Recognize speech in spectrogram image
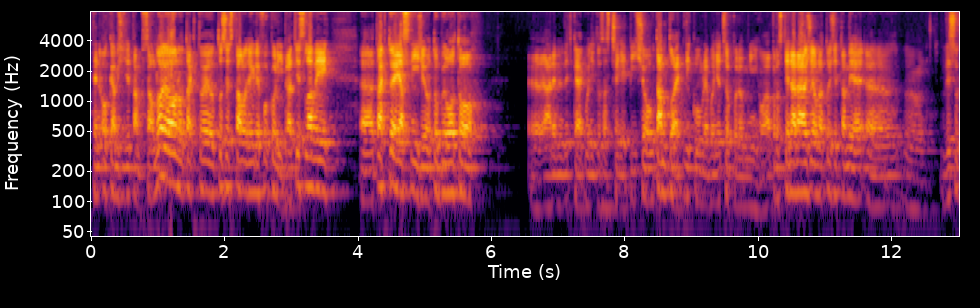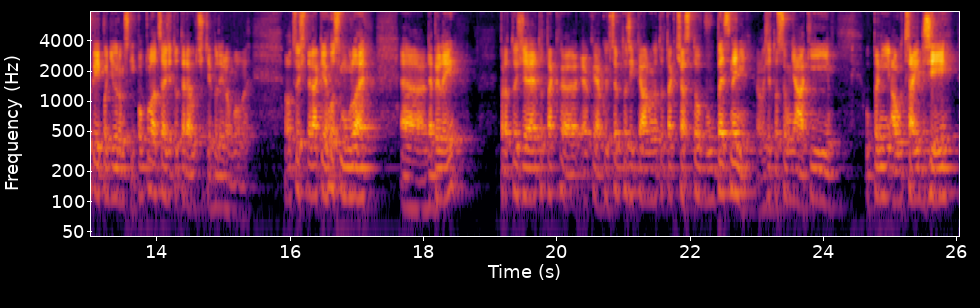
ten okamžitě tam psal, no jo, no tak to, je, to se stalo někde v okolí Bratislavy, eh, tak to je jasný, že jo, to bylo to, já nevím teďka, jak oni to zastředě píšou, tamto etnikum nebo něco podobného. A prostě narážel na to, že tam je vysoký podíl romské populace a že to teda určitě byli Romové. No, což teda k jeho smůle nebyli, protože to tak, jak, jak už jsem to říkal, ono to tak často vůbec není. Jo, že to jsou nějaký úplní outsidři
